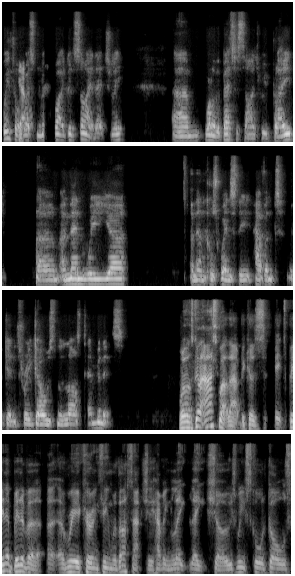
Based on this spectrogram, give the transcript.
We thought yep. Weston was quite a good side actually, um, one of the better sides we played, um, and then we. Uh, and then, of course, Wednesday haven't, again three goals in the last ten minutes. Well, I was going to ask about that because it's been a bit of a, a reoccurring thing with us actually having late, late shows. We've scored goals.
